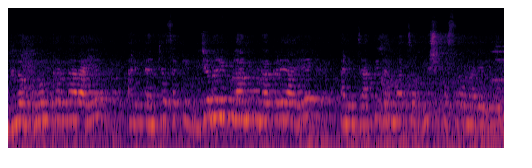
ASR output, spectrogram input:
भलं कोण करणार आहे? आणि त्यांच्यासाठी विजनरी प्लॅन कुणाकडे आहे? आणि जाती धर्माचं विष पसरवणारे लोक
